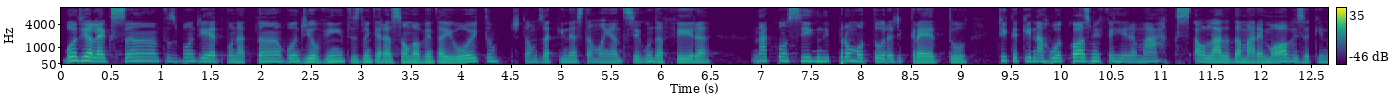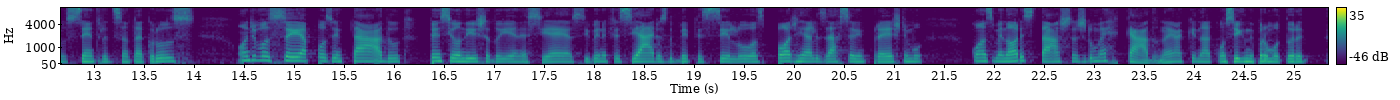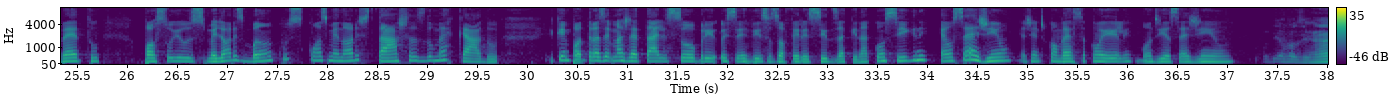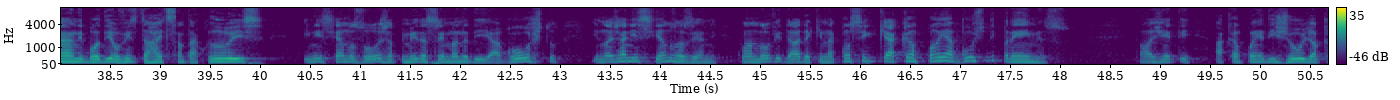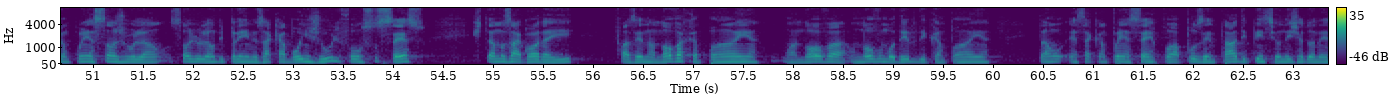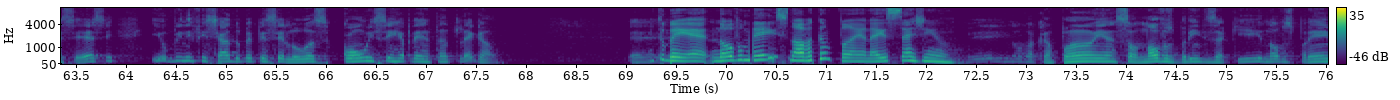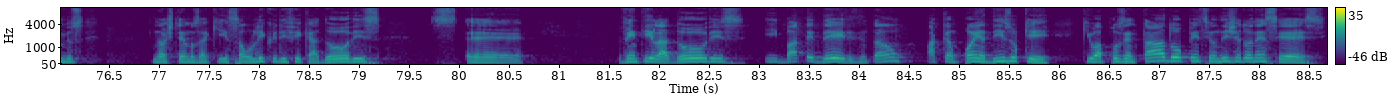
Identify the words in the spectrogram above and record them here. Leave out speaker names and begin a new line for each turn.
Bom dia, Alex Santos. Bom dia, Edson Natan. Bom dia, ouvintes do Interação 98. Estamos aqui nesta manhã de segunda-feira na Consigne Promotora de Crédito. Fica aqui na rua Cosme Ferreira Marques, ao lado da Maré Móveis, aqui no centro de Santa Cruz, onde você, aposentado, pensionista do INSS, beneficiários do BPC Loas, pode realizar seu empréstimo com as menores taxas do mercado. Né? Aqui na Consigne Promotora de Crédito, possui os melhores bancos com as menores taxas do mercado. E quem pode trazer mais detalhes sobre os serviços oferecidos aqui na Consigne é o Serginho. A gente conversa com ele. Bom dia, Serginho.
Bom dia, Rosiane. Bom dia, ouvintes da Rádio Santa Cruz. Iniciamos hoje a primeira semana de agosto e nós já iniciamos, Rosiane, com a novidade aqui na Consigne, que é a campanha Agosto de Prêmios. Então, a gente, a campanha de julho, a campanha São Julião, São Julião de Prêmios acabou em julho, foi um sucesso. Estamos agora aí fazendo uma nova campanha, uma nova, um novo modelo de campanha. Então, essa campanha serve para o aposentado e pensionista do INSS e o beneficiário do PPC Loas com e sem representante legal.
É... Muito bem, é novo mês, nova campanha, não é isso, Serginho?
Novo mês, nova campanha, são novos brindes aqui, novos prêmios que nós temos aqui, são liquidificadores, é, ventiladores e batedeiros. Então, a campanha diz o quê? Que o aposentado ou pensionista do INSS,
